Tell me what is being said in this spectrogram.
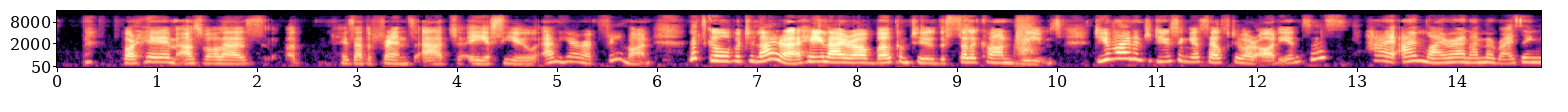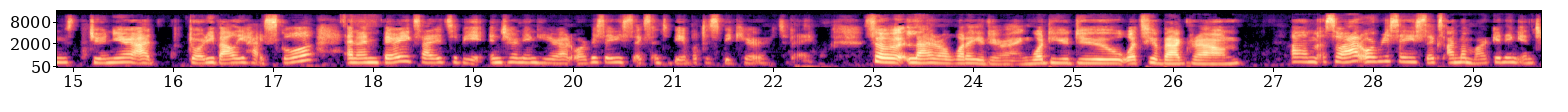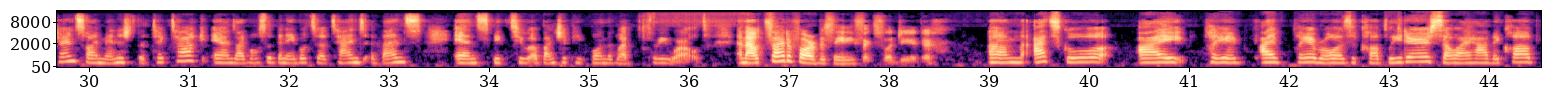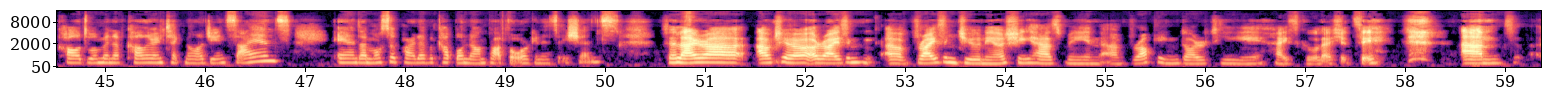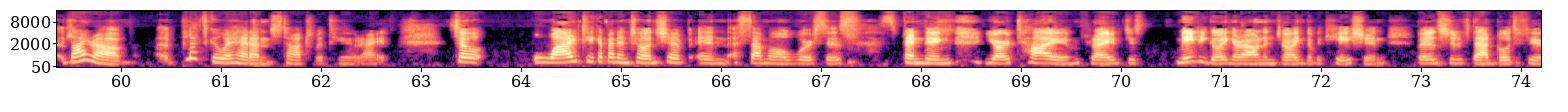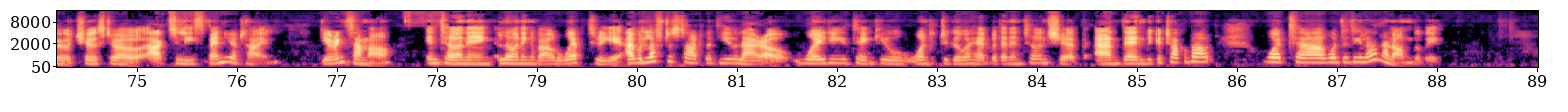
for him as well as uh, his other friends at ASU and here at Fremont. Let's go over to Lyra. Hey, Lyra, welcome to the Silicon Dreams. Do you mind introducing yourself to our audiences? Hi, I'm Lyra, and I'm a rising junior at Dougherty Valley High School, and I'm very excited to be interning here at Orbis 86 and to be able to speak here today. So, Lyra, what are you doing? What do you do? What's your background? Um, so at Orbis 86, I'm a marketing intern, so I manage the TikTok, and I've also been able to attend events and speak to a bunch of people in the Web3 world. And outside of Orbis 86, what do you do? Um, at school, I play I play a role as a club leader. So I have a club called Women of Color in Technology and Science, and I'm also part of a couple nonprofit organizations. So Lyra, out here, a rising uh, rising junior, she has been uh, rocking Dougherty High School, I should say. and Lyra, let's go ahead and start with you, right? So why take up an internship in summer versus spending your time, right? Just maybe going around enjoying the vacation. But instead of that, both of you chose to actually spend your time during summer interning, learning about Web3. I would love to start with you, Lyra. Why do you think you wanted to go ahead with an internship? And then we could talk about what uh, what did you learn along the way?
